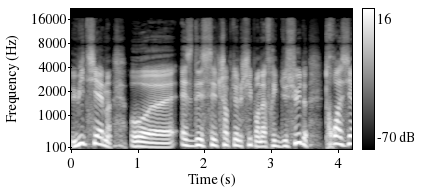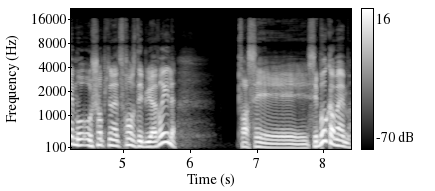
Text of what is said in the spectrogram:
8e au SDC Championship en Afrique du Sud, 3e au, Championnat de France début avril. Enfin, c'est beau quand même.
